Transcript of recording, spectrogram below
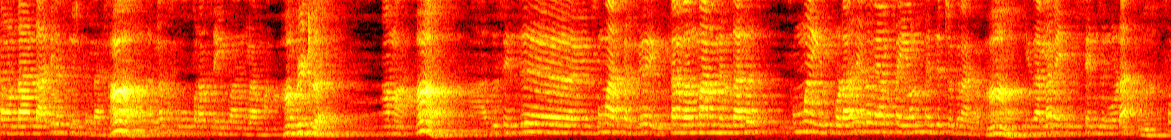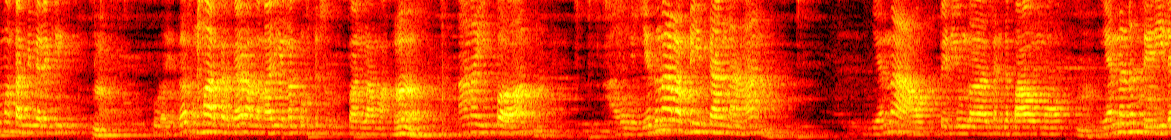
போண்டா அந்த அதிரசம் இருக்குல்ல. அதெல்லாம் சூப்பராக செய்வாங்களாமா வீட்டில் ஆமாம் ஆ. அது செஞ்சு சும்மா இருக்கிறதுக்கு இத்தனை வருமானம் இருந்தாலும் சும்மா இருக்கக்கூடாது ஏதோ வேலை செய்யணும்னு செஞ்சுட்டு இருக்கிறாங்க இதெல்லாம் செஞ்சு கூட. சும்மா கம்மி விலைக்கு ஏதோ சும்மா இருக்கிறதுக்காக அந்த மாதிரி எல்லாம் கொடுத்துட்டு இருப்பாங்களாமா ஆனால் இப்போ அவங்க எதனால அப்படி இருக்காங்கன்னா என்ன பெரியவங்க செஞ்ச பாவமோ. என்னன்னு தெரியல.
